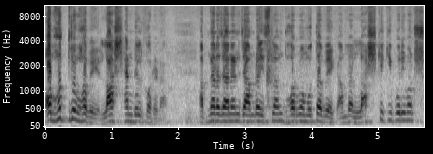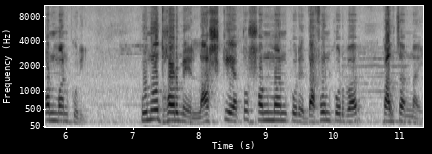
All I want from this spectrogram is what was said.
অভদ্রভাবে লাশ হ্যান্ডেল করে না। আপনারা জানেন যে আমরা ইসলাম ধর্ম মোতাবেক আমরা লাশকে কি পরিমাণ সম্মান করি? কোনো ধর্মে লাশকে এত সম্মান করে দাফন করবার কালচার নাই।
